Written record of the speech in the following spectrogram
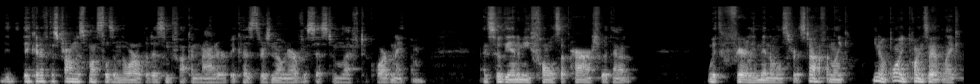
They could have the strongest muscles in the world, but it doesn't fucking matter because there's no nervous system left to coordinate them, and so the enemy falls apart without with fairly minimal sort of stuff. And like you know, Boyd points out, like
